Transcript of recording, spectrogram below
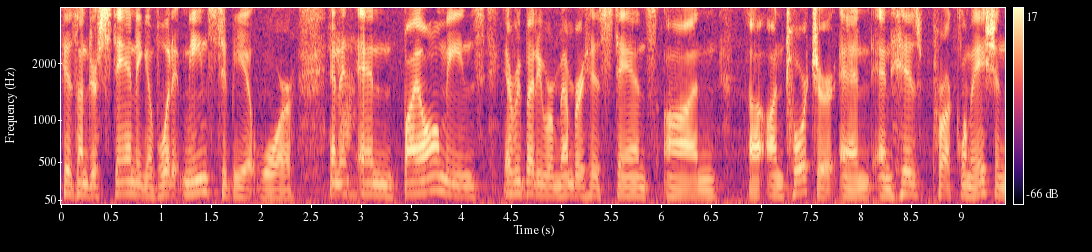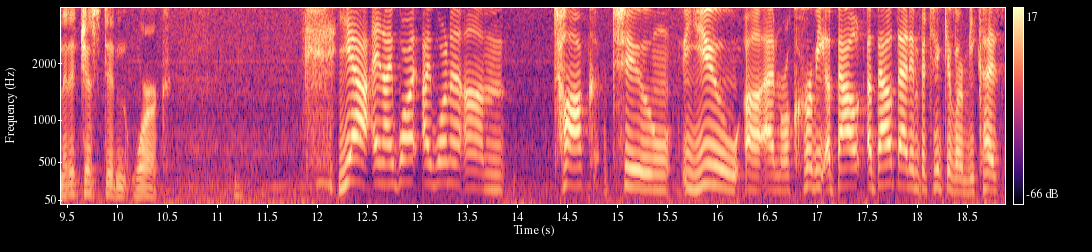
his understanding of what it means to be at war. And, yeah. and by all means, everybody remember his stance on, uh, on torture and, and his proclamation that it just didn't work. Yeah, and I want I want to um, talk to you, uh, Admiral Kirby, about about that in particular because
